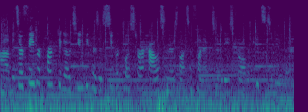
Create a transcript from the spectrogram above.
Um, it's our favorite park to go to because it's super close to our house and there's lots of fun activities for all the kids to do there.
